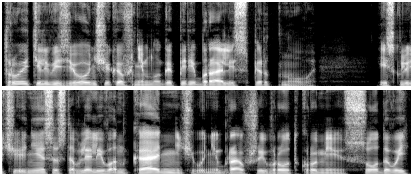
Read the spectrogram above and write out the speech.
Трое телевизионщиков немного перебрали спиртного. Исключение составляли Ван Кань, ничего не бравший в рот, кроме содовой,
